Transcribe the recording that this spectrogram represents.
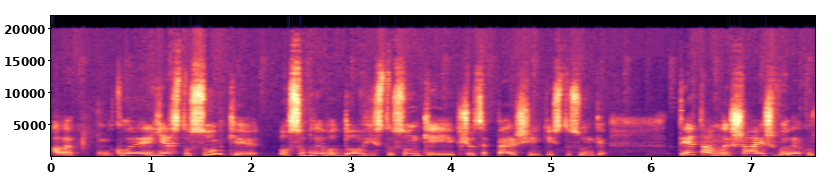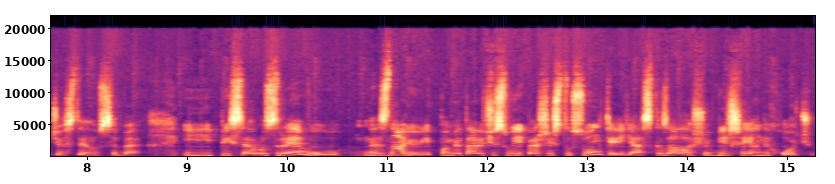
Але коли є стосунки, особливо довгі стосунки, якщо це перші якісь стосунки, ти там лишаєш велику частину себе. І після розриву, не знаю, пам'ятаючи свої перші стосунки, я сказала, що більше я не хочу.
